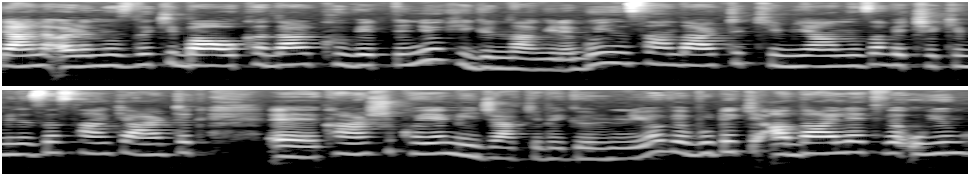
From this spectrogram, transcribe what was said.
Yani aranızdaki bağ o kadar kuvvetleniyor ki günden güne. Bu insanda artık kimyanıza ve çekiminize sanki artık e, karşı koyamayacak gibi görünüyor ve buradaki adalet ve uyum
